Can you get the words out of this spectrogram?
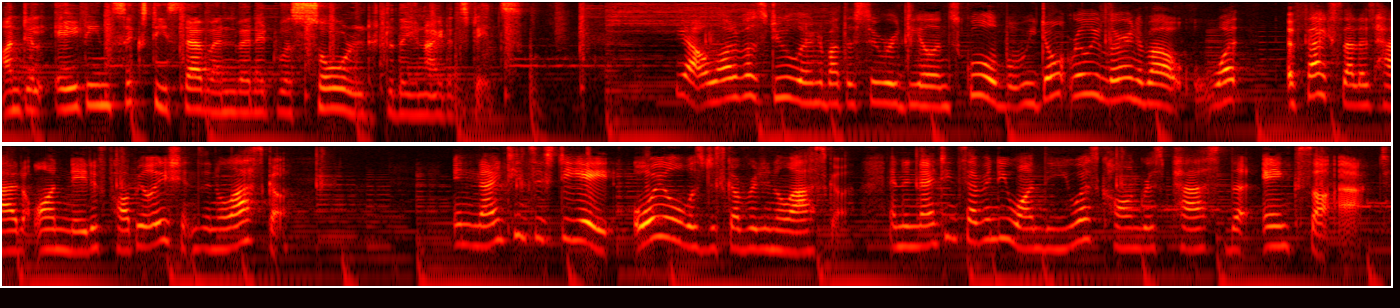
until 1867 when it was sold to the United States. Yeah, a lot of us do learn about the Seward deal in school, but we don't really learn about what effects that has had on native populations in Alaska. In 1968, oil was discovered in Alaska, and in 1971, the US Congress passed the ANCSA Act.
